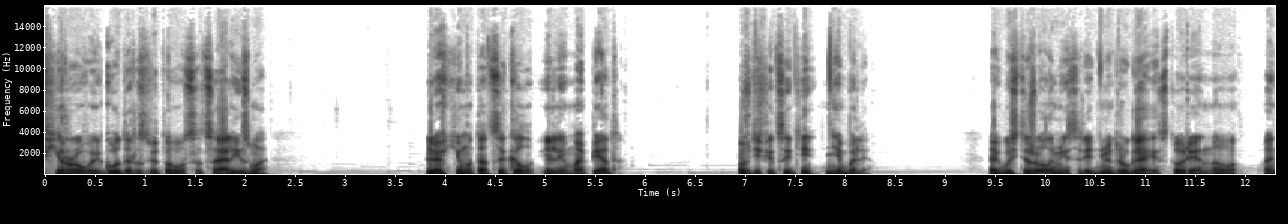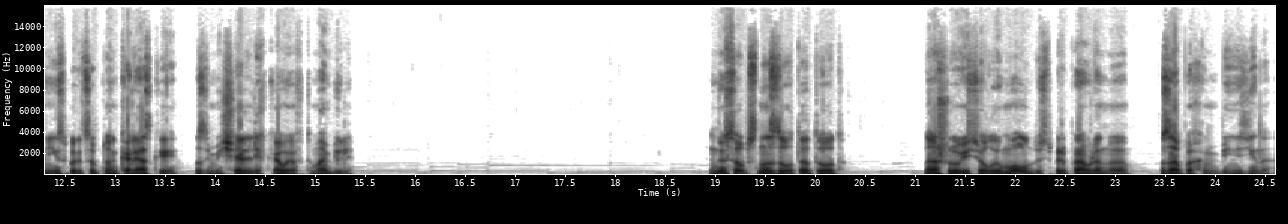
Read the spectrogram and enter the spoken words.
в херовые годы развитого социализма легкий мотоцикл или мопед в дефиците не были. Как бы с тяжелыми и средними другая история, но они с прицепной коляской замещали легковые автомобили. Ну и, собственно, за вот эту вот нашу веселую молодость, приправленную запахом бензина.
